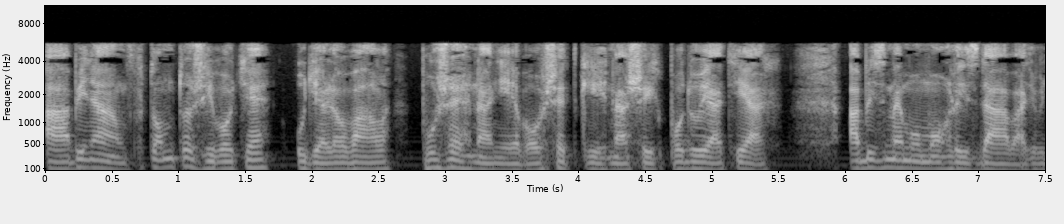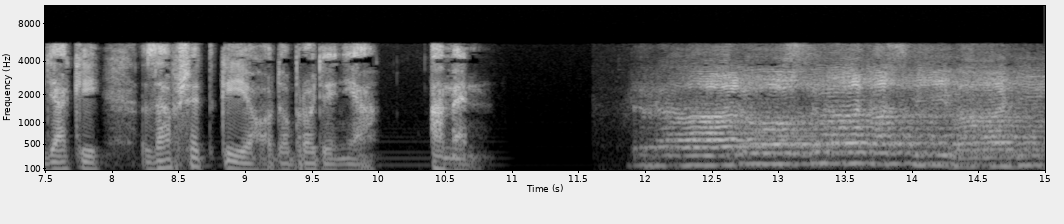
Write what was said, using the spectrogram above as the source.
A aby nám v tomto živote udeľoval požehnanie vo všetkých našich podujatiach, aby sme mu mohli zdávať vďaky za všetky jeho dobrodenia. Amen. Radosť, rada snívaní,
